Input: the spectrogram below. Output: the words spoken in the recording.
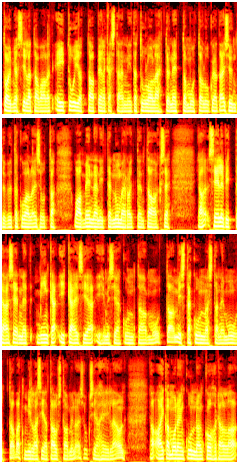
toimia sillä tavalla, että ei tuijottaa pelkästään niitä tulolähtö, nettomuuttolukuja tai syntyvyyttä, kuolleisuutta, vaan mennä niiden numeroiden taakse ja selvittää sen, että minkä ikäisiä ihmisiä kuntaan muuttaa, mistä kunnasta ne muuttavat, millaisia taustaominaisuuksia heillä on. Ja aika monen kunnan kohdalla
